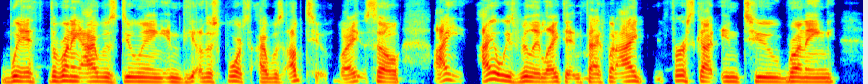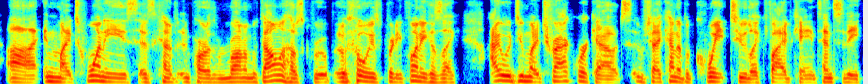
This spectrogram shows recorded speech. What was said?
with the running I was doing in the other sports I was up to, right? So I I always really liked it. In fact, when I first got into running uh, in my 20s as kind of in part of the Ronald McDonald House group, it was always pretty funny because like I would do my track workouts, which I kind of equate to like 5K intensity,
